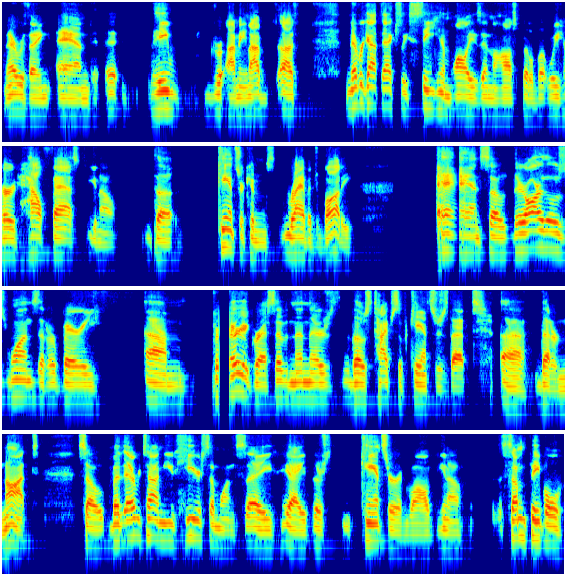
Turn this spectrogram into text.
and everything. And it, he, I mean, I I never got to actually see him while he's in the hospital, but we heard how fast you know the cancer can ravage a body. And so there are those ones that are very um, very aggressive, and then there's those types of cancers that uh, that are not. So, but every time you hear someone say, "Yeah, there's cancer involved," you know, some people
